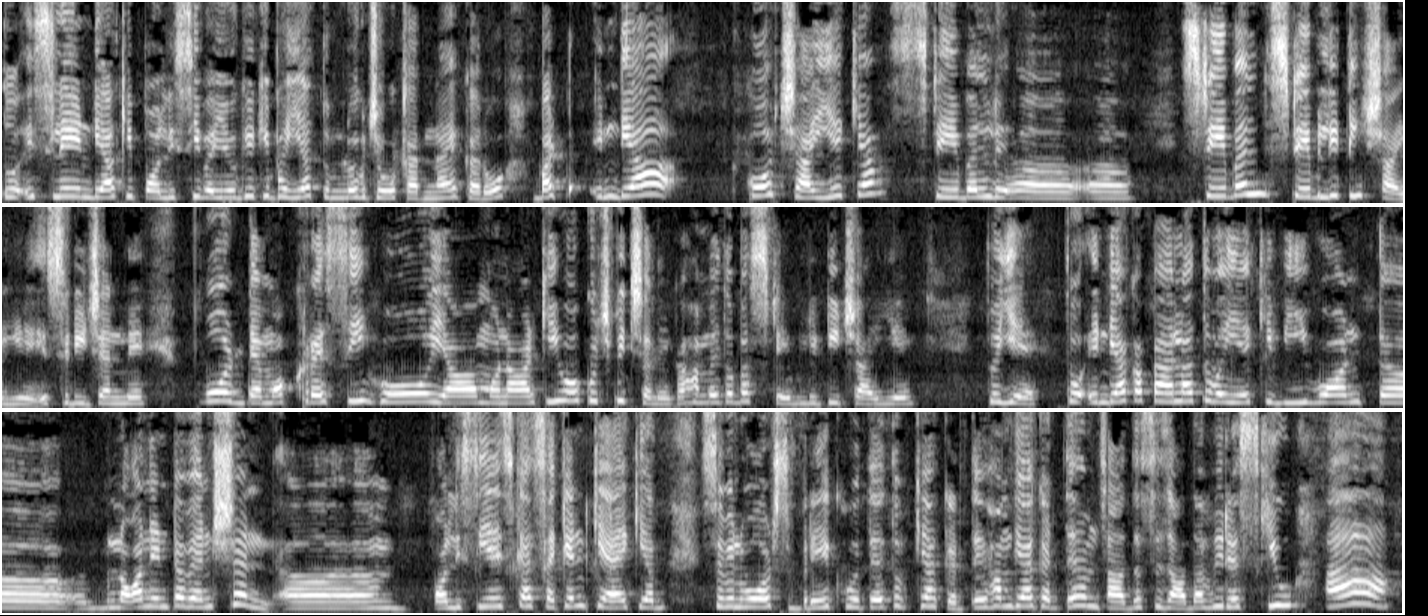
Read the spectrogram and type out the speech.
तो इसलिए इंडिया की पॉलिसी वही होगी कि भैया तुम लोग जो करना है करो। बट इंडिया को चाहिए क्या? स्टेबल स्टेबल स्टेबिलिटी चाहिए इस रीजन में। वो डेमोक्रेसी हो या मोनार्की हो, कुछ भी चलेगा, हमें तो बस स्टेबिलिटी चाहिए। तो ये तो इंडिया का पहला तो वही है कि we want non intervention policy है। इसका सेकंड क्या है कि अब सिविल वॉर्स ब्रेक होते हैं तो क्या करते हैं? हम क्या करते हैं? हम ज़्यादा से ज़्यादा भी रेस्क्यू हाँ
